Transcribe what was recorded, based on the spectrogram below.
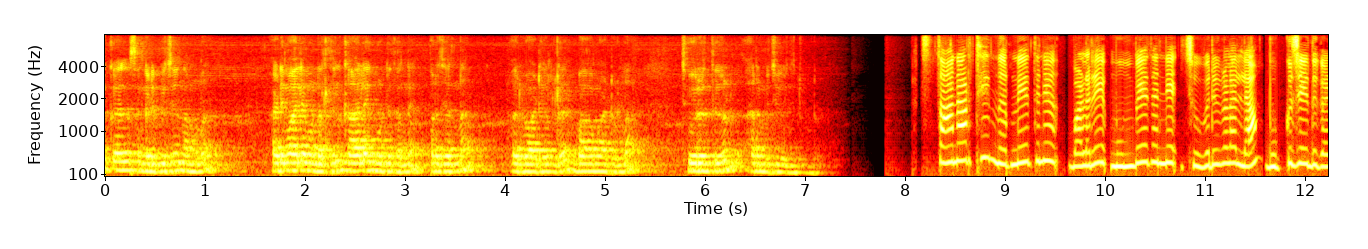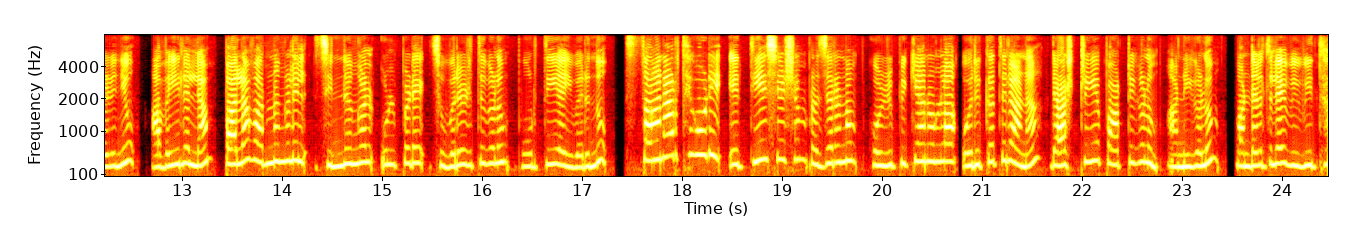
ഒക്കെ സംഘടിപ്പിച്ച് നമ്മൾ അടിമാലി മണ്ഡലത്തിൽ കാലം കൂട്ടി തന്നെ പ്രചരണ പരിപാടികളുടെ ഭാഗമായിട്ടുള്ള ചുരുത്തുകൾ ആരംഭിച്ചു കഴിഞ്ഞിട്ടുണ്ട്. സ്ഥാനാർത്ഥി നിർണയത്തിന് വളരെ മുമ്പേ തന്നെ ചുവരുകളെല്ലാം ബുക്ക് ചെയ്തു കഴിഞ്ഞു. അവയിലെല്ലാം പല വർണങ്ങളിൽ ചിഹ്നങ്ങൾ ഉൾപ്പെടെ ചുവരെഴുത്തുകളും പൂർത്തിയായി വരുന്നു. സ്ഥാനാർത്ഥി കൂടി എത്തിയ ശേഷം പ്രചരണം കൊഴുപ്പിക്കാനുള്ള ഒരുക്കത്തിലാണ് രാഷ്ട്രീയ പാർട്ടികളും അണികളും. മണ്ഡലത്തിലെ വിവിധ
